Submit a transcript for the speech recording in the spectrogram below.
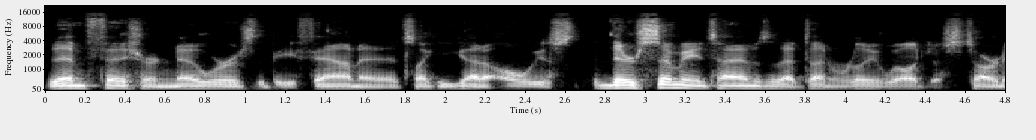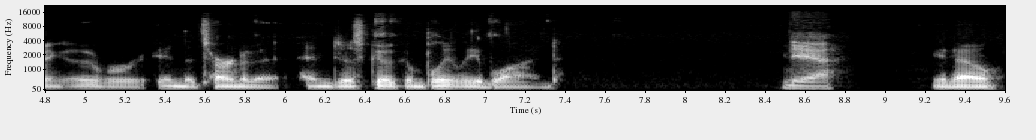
them fish are nowhere to be found. And it's like you got to always, there's so many times that I've done really well just starting over in the tournament and just go completely blind. yeah. You know,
